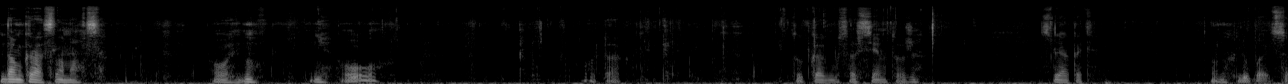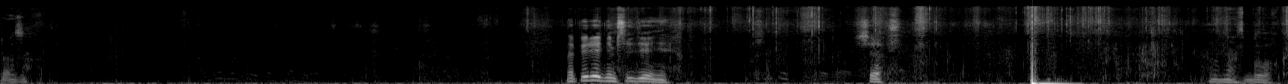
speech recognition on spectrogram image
Домкрат сломался. Ой, ну, не, о, вот так. Тут как бы совсем тоже слякоть. Он хлюпает сразу. На переднем сиденье. Сейчас. У нас блок.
